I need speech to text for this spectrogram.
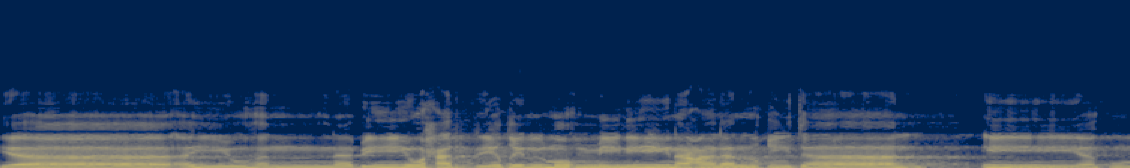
يا أيها النبي حرض المؤمنين على القتال إن يكن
